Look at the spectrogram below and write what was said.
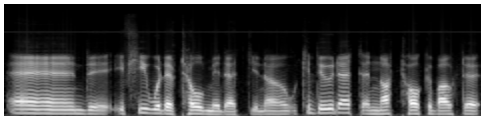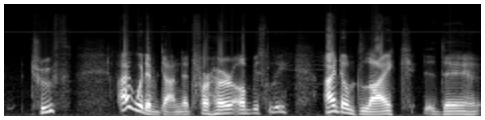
And uh, if she would have told me that, you know, we can do that and not talk about the truth, I would have done that for her, obviously. I don't like the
